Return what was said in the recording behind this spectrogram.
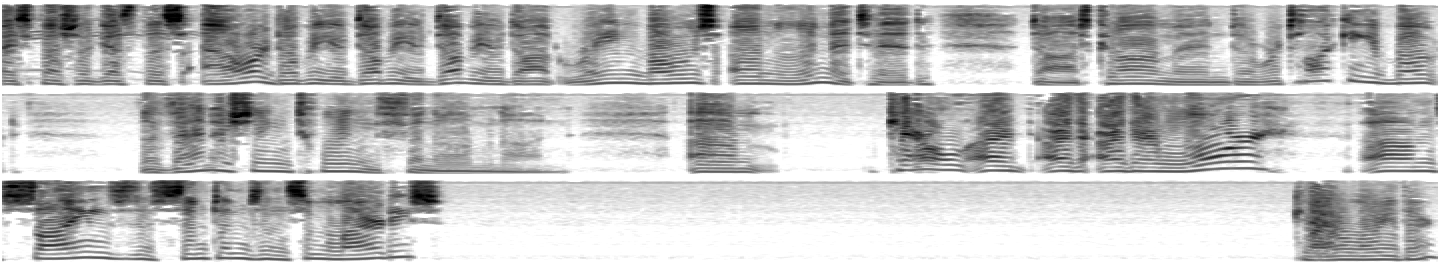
My special guest this hour. www.rainbowsunlimited.com, and uh, we're talking about the vanishing twin phenomenon. Um, Caryl, are, are, there, are there more um, signs, and symptoms, and similarities? Caryl, are you there?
